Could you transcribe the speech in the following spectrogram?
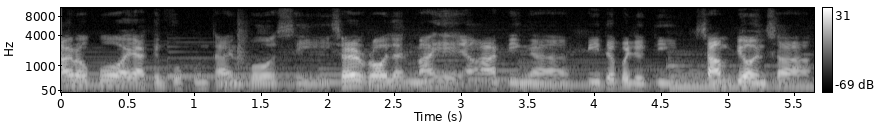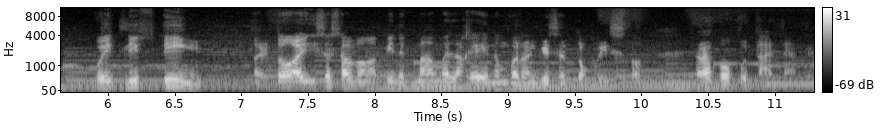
araw po ay ating pupuntahan po si Sir Roland Maye, ang ating ah, PWD champion sa weightlifting. Ito ay isa sa mga pinagmamalaki ng Barangay Santo Cristo. Tara po, puntahan natin.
